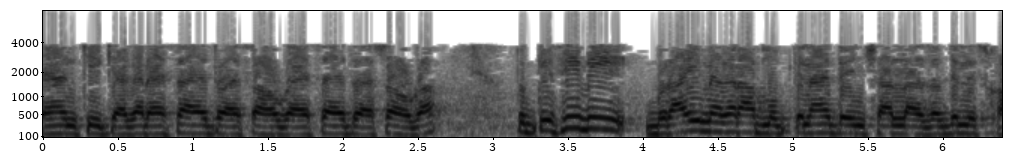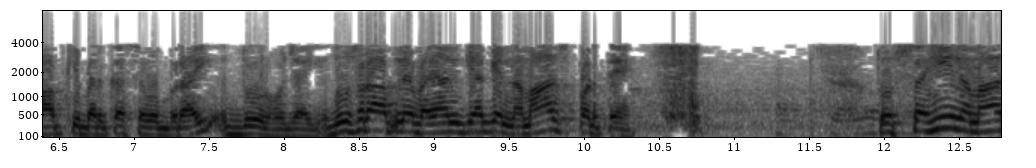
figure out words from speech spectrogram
بیان کی کہ اگر ایسا ہے تو ایسا ہوگا، ایسا ہے تو ایسا ہوگا۔ تو کسی بھی برائی میں اگر آپ مبتلا ہیں تو انشاءاللہ شاء اللہ اس خواب کی برکت سے وہ برائی دور ہو جائے گی۔ دوسرا آپ نے بیان کیا کہ نماز پڑھتے ہیں۔ تو صحیح نماز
